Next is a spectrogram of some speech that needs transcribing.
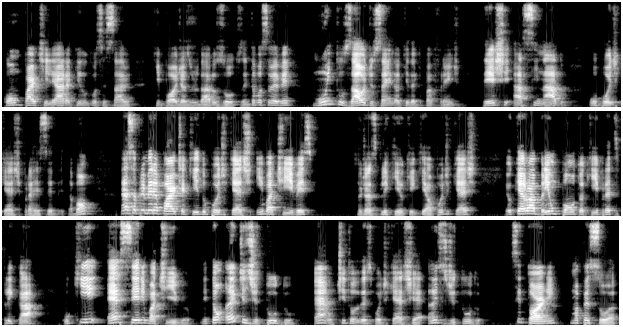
compartilhar aquilo que você sabe que pode ajudar os outros. Então você vai ver muitos áudios saindo aqui daqui para frente deixe assinado o podcast para receber, tá bom? Nessa primeira parte aqui do podcast Imbatíveis, eu já expliquei o que é o podcast. Eu quero abrir um ponto aqui para te explicar o que é ser imbatível. Então, antes de tudo, é, o título desse podcast é Antes de tudo, se torne uma pessoa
